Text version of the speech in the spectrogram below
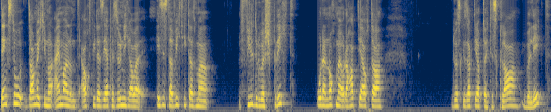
Denkst du, da möchte ich nur einmal und auch wieder sehr persönlich, aber ist es da wichtig, dass man viel drüber spricht? Oder nochmal, oder habt ihr auch da, du hast gesagt, ihr habt euch das klar überlegt?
